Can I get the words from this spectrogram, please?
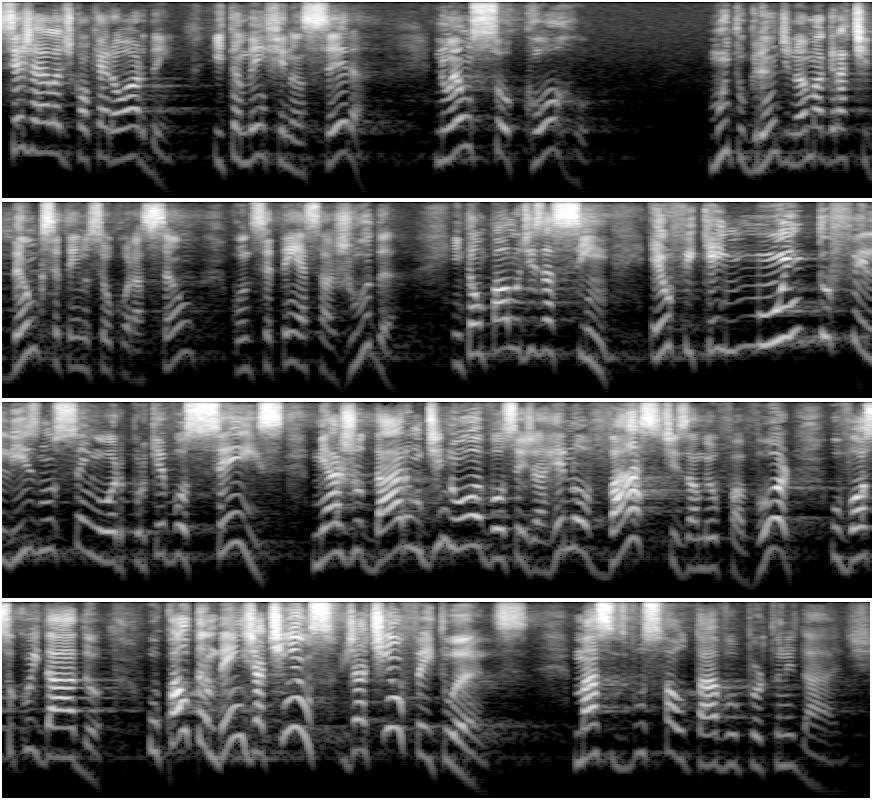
Seja ela de qualquer ordem e também financeira? Não é um socorro muito grande, não é uma gratidão que você tem no seu coração quando você tem essa ajuda? Então Paulo diz assim: Eu fiquei muito feliz no Senhor, porque vocês me ajudaram de novo, ou seja, renovastes a meu favor o vosso cuidado, o qual também já tinham, já tinham feito antes, mas vos faltava oportunidade.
